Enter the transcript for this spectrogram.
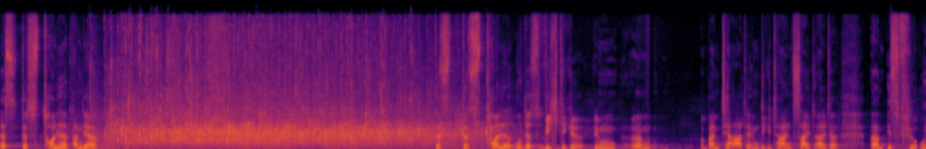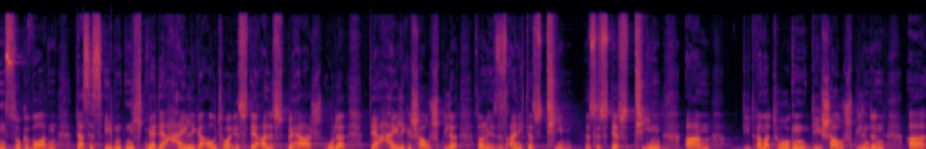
Das, das Tolle an der Das, das Tolle und das Wichtige im, ähm, beim Theater im digitalen Zeitalter ähm, ist für uns so geworden, dass es eben nicht mehr der heilige Autor ist, der alles beherrscht oder der heilige Schauspieler, sondern es ist eigentlich das Team. Es ist das Team, ähm, die Dramaturgen, die Schauspielenden, äh,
